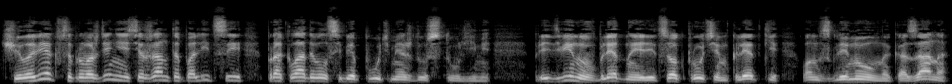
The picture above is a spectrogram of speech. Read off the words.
Человек в сопровождении сержанта полиции прокладывал себе путь между стульями. Придвинув бледное лицо к прутьям клетки, он взглянул на Казана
